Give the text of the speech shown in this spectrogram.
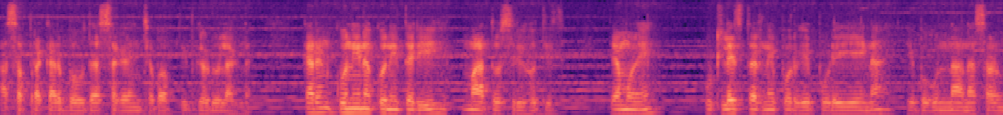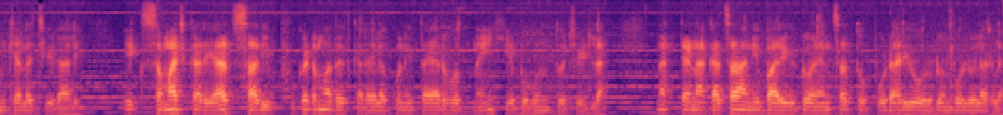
असा प्रकार बहुधा सगळ्यांच्या बाबतीत घडू लागला. कारण कोणी ना कोणीतरी मातोश्री होतीच. त्यामुळे कुठलेच तरणे पोरगे पुढे येईना हे बघून नाना साळुंक्याला चीड आली. एक समाजकार्यात साधी फुकट मदत करायला कोणी तयार होत नाही हे बघून तो चिडला. नकट्या नाकाचा आणि बारीक डोळ्यांचा तो पुढारी ओरडून बोलू लागला.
